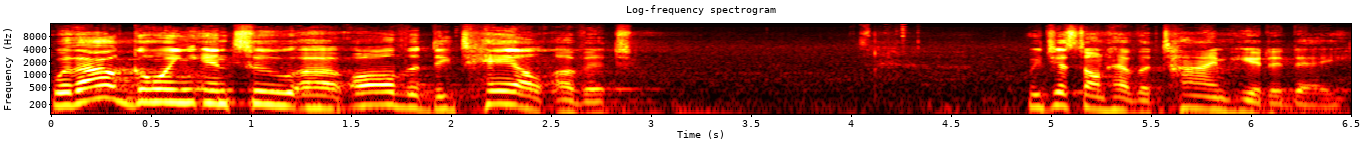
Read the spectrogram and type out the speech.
Without going into uh, all the detail of it, we just don't have the time here today.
